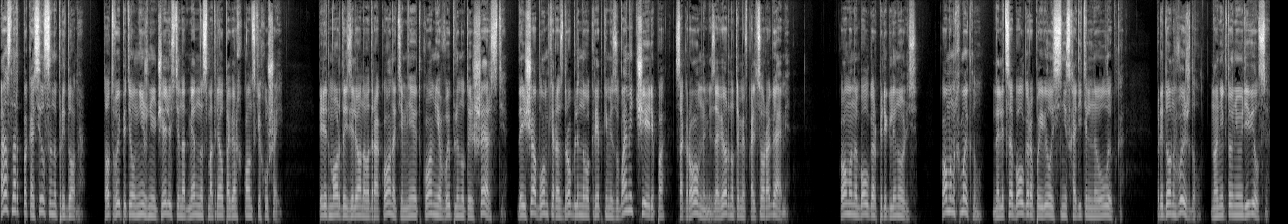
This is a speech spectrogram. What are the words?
Аснард покосился на Придона. Тот выпятил нижнюю челюсть и надменно смотрел поверх конских ушей. Перед мордой зеленого дракона темнеют комья выплюнутой шерсти, да еще обломки раздробленного крепкими зубами черепа с огромными, завернутыми в кольцо рогами. Коман и Болгар переглянулись. Коман хмыкнул. На лице Болгара появилась снисходительная улыбка. Придон выждал, Но никто не удивился,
